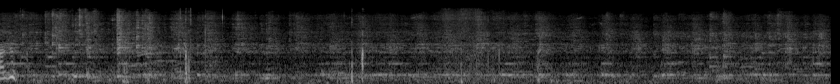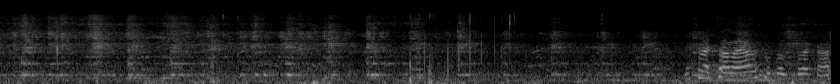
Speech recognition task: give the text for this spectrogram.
água. Vou catar lá, ela pra cá.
